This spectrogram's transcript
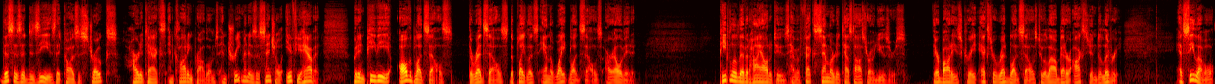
This is a disease that causes strokes, heart attacks, and clotting problems, and treatment is essential if you have it. But in PV, all the blood cells, the red cells, the platelets, and the white blood cells are elevated. People who live at high altitudes have effects similar to testosterone users. Their bodies create extra red blood cells to allow better oxygen delivery. At sea level,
